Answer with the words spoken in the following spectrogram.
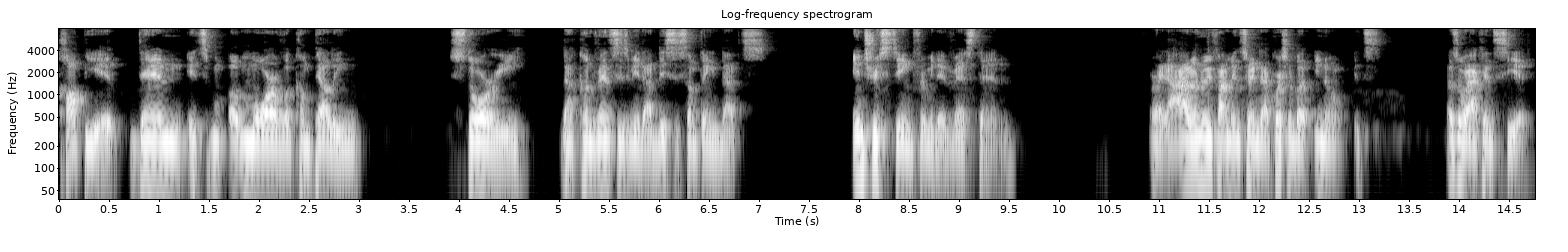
copy it, then it's more of a compelling story that convinces me that this is something that's interesting for me to invest in. Right. I don't know if I'm answering that question, but you know, it's that's the way I can see it.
